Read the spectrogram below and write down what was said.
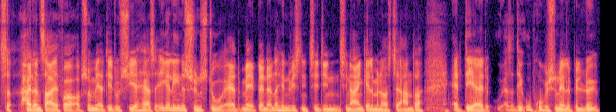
Så Heidan Sej, for at opsummere det, du siger her, så ikke alene synes du, at med blandt andet henvisning til din, sin egen gæld, men også til andre, at det er et, altså det uproportionelle beløb,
